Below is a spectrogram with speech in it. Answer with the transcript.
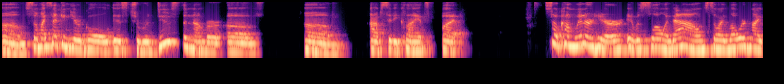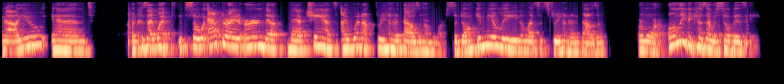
Um, so my second year goal is to reduce the number of um, OpCity clients, but so come winter here, it was slowing down. So I lowered my value and because uh, I went, so after I earned that, that chance, I went up 300,000 or more. So don't give me a lead unless it's 300,000 or more, only because I was so busy.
